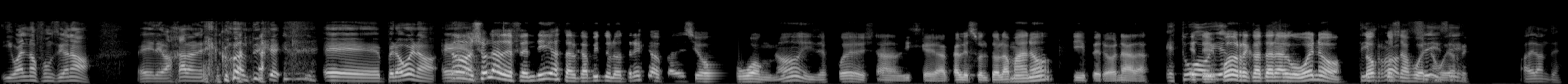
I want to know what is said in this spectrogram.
Igual no funcionó. Eh, le bajaron el escudo anti-hate. Eh, pero bueno, No, eh, yo la defendí hasta el capítulo 3 que apareció Wong, ¿no? Y después ya dije, acá le suelto la mano, y pero nada. estuvo Este, bien. ¿Puedo rescatar Sí. algo bueno? Team Dos cosas buenas sí, voy a sí. Adelante.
